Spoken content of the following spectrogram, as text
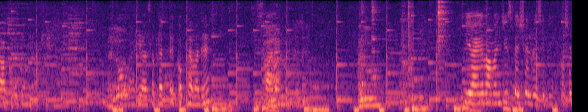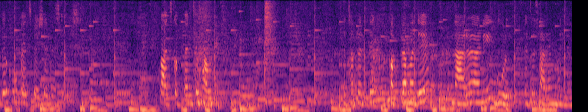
दाखवते मी. हे असं प्रत्येक कप्प्यामध्ये सारण भरलेलं आहे. हॅलो ही आहे मामांची स्पेशल रेसिपी अशा तर खूप आहेत स्पेशल रेसिपीज पाच कप्प्यांचे घावणे त्याच्या प्रत्येक कप्प्यामध्ये नारळ आणि गूळ त्याचं सारण भरलेलं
